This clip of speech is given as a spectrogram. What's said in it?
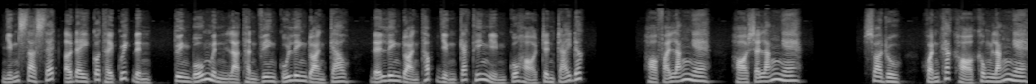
những xa xét ở đây có thể quyết định, tuyên bố mình là thành viên của liên đoàn cao, để liên đoàn thấp dừng các thí nghiệm của họ trên trái đất. Họ phải lắng nghe, họ sẽ lắng nghe. Soaru, khoảnh khắc họ không lắng nghe,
